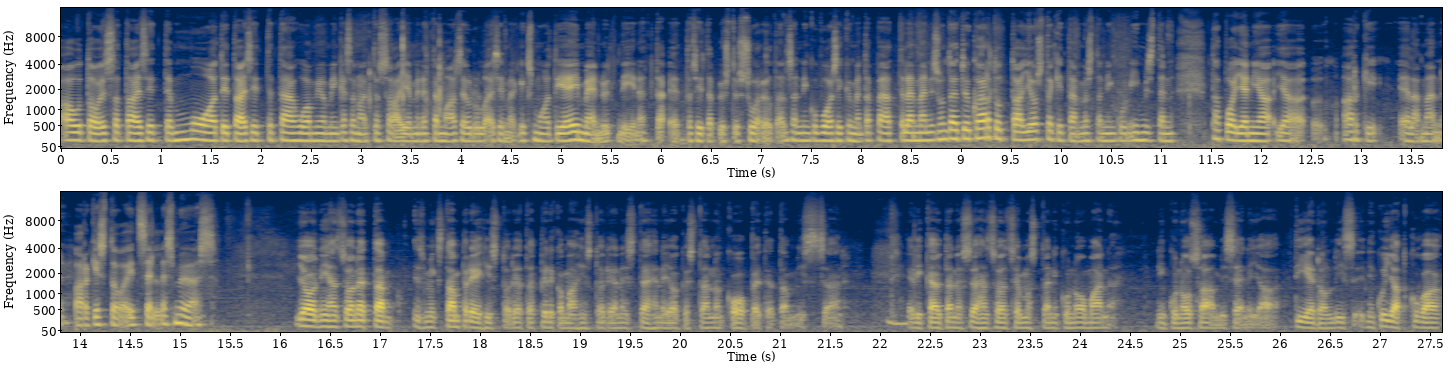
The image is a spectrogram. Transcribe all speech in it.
autoissa tai sitten muoti tai sitten tämä huomio, minkä sanoit tuossa aiemmin, että maaseudulla esimerkiksi muoti ei mennyt niin, että, että sitä pystyisi suoriltansa niin kuin vuosikymmentä päättelemään, niin sun täytyy kartuttaa jostakin tämmöistä niin kuin ihmisten tapojen ja, ja arkielämän arkistoa itsellesi myös. Joo, niinhän se on, että esimerkiksi Tampereen historia tai Pirkanmaan historia, niin sitä ei oikeastaan opeteta missään. Mm-hmm. Eli käytännössähän se on semmoista niin kuin oman niin kuin osaamisen ja tiedon niin kuin jatkuvaa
